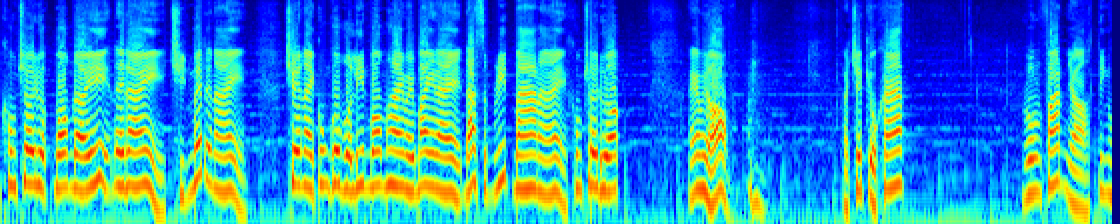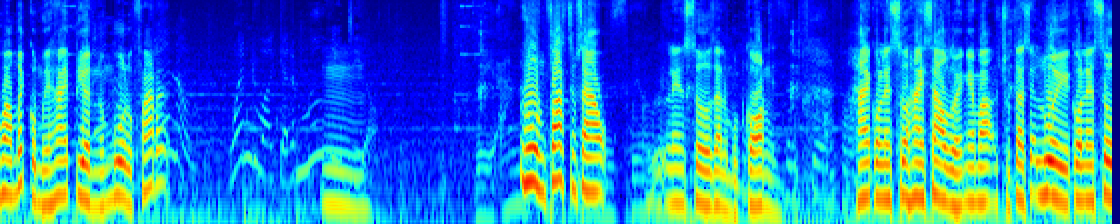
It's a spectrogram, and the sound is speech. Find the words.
Không chơi được bom đấy, đây này 9m đây này. Trên này cũng Goblin bom hai máy bay này Dash split 3 này, không chơi được. Anh em hiểu không? Phải chơi kiểu khác. Roll phát nhở, tinh hoa mất còn 12 tiền nó mua được phát đấy uhm. Ừ. Roll phát xem sao. Lancer ra là một con hai con Lancer 2 sao rồi anh em ạ. Chúng ta sẽ nuôi con Lancer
